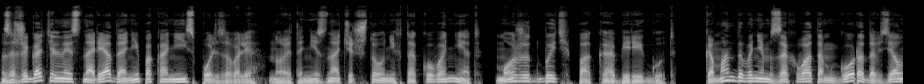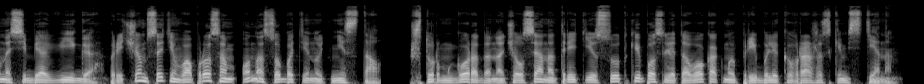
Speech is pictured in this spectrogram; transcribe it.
Зажигательные снаряды они пока не использовали, но это не значит, что у них такого нет. Может быть, пока берегут. Командованием захватом города взял на себя Вига, причем с этим вопросом он особо тянуть не стал. Штурм города начался на третьи сутки после того, как мы прибыли к вражеским стенам.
